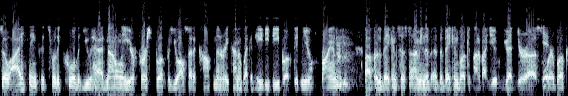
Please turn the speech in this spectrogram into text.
So I think it's really cool that you had not only your first book, but you also had a complementary kind of like an ADD book, didn't you, Brian? Uh, for the bacon system, I mean the the bacon book. It's not about you. You had your uh, square yeah. book.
